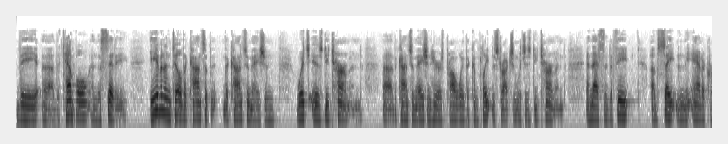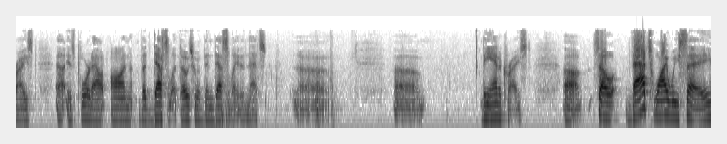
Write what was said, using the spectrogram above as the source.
the, uh, the temple and the city, even until the, the consummation which is determined. Uh, the consummation here is probably the complete destruction which is determined. And that's the defeat of Satan the Antichrist uh, is poured out on the desolate, those who have been desolated, and that's uh, uh the Antichrist. Uh, so that's why we say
